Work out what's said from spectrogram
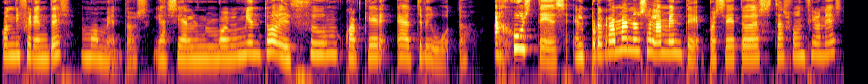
con diferentes momentos, ya sea el movimiento, el zoom, cualquier atributo. Ajustes. El programa no solamente posee todas estas funciones,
